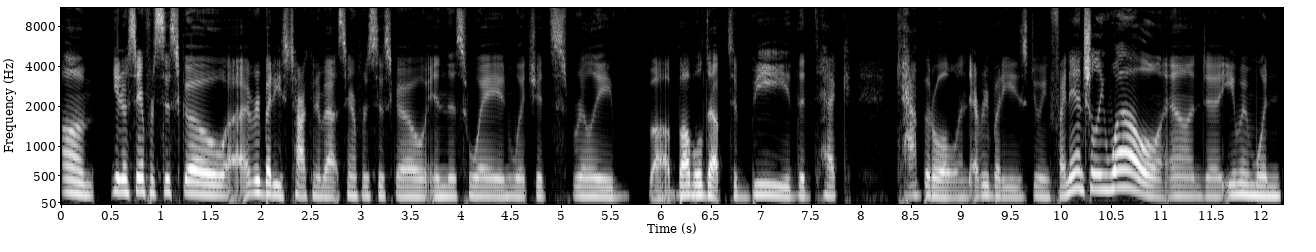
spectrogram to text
Um, you know, San Francisco, uh, everybody's talking about San Francisco in this way in which it's really uh, bubbled up to be the tech capital and everybody's doing financially well. And uh, even when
